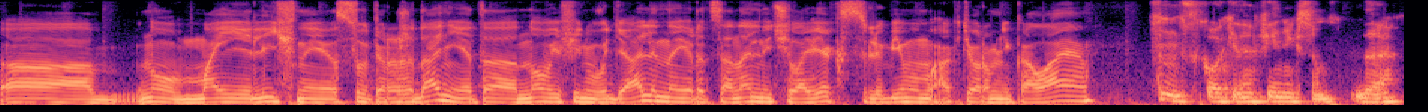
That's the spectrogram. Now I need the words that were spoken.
Uh, ну, мои личные супер ожидания это новый фильм Вуди Аллена «Иррациональный человек» с любимым актером Николая. С Кокином Фениксом, да.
